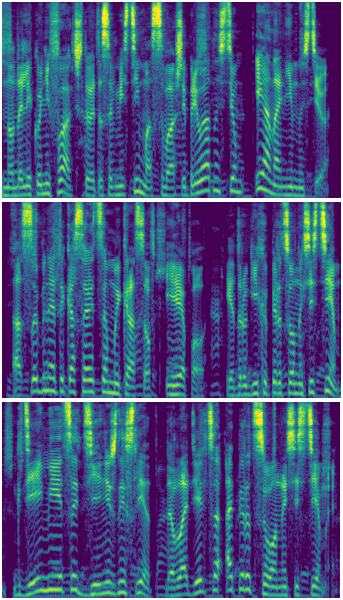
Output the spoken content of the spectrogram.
но далеко не факт, что это совместимо с вашей приватностью и анонимностью. Особенно это касается Microsoft и Apple, и других операционных систем, где имеется денежный след до владельца операционной системы.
